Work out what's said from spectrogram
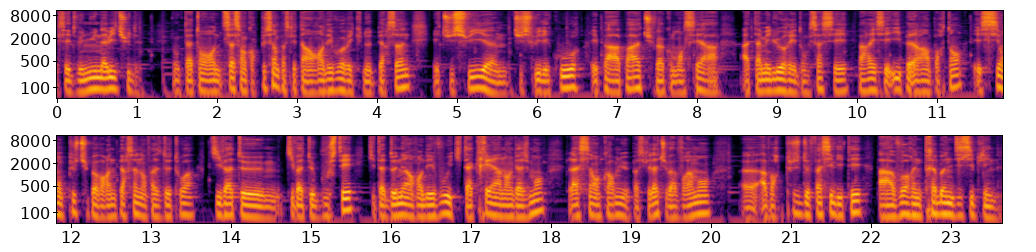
et c'est devenu une habitude. Donc ça c'est encore plus simple parce que tu as un rendez-vous avec une autre personne et tu suis euh, tu suis les cours et pas à pas tu vas commencer à, à t'améliorer. Donc ça c'est pareil, c'est hyper important et si en plus tu peux avoir une personne en face de toi qui va te qui va te booster, qui t'a donné un rendez-vous et qui t'a créé un engagement, là c'est encore mieux parce que là tu vas vraiment euh, avoir plus de facilité à avoir une très bonne discipline.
